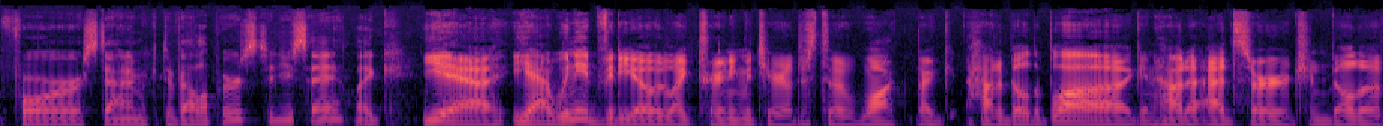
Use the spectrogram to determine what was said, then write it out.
for Statamic developers. Did you say like? Yeah, yeah, we need video like training material just to walk like how to build a blog and how to add search and build a,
